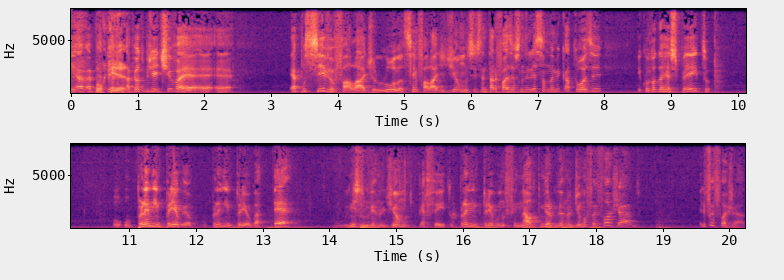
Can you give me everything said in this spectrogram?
dizendo, a, a- porque- a pergunta objetiva é, é, é: é possível falar de Lula sem falar de Dilma? Vocês tentaram fazer isso na eleição de 2014 e, com todo respeito, o, o pleno emprego, eu- o pleno emprego até o início do governo Dilma, perfeito. O pleno emprego no final do primeiro governo Dilma foi forjado. Ele foi forjado.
